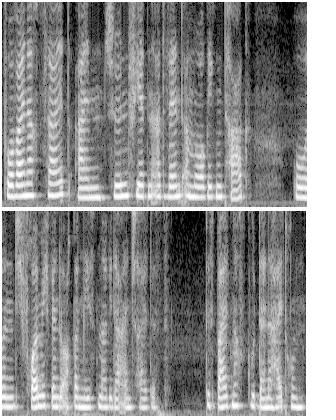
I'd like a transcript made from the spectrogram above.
Vorweihnachtszeit, einen schönen vierten Advent am morgigen Tag und ich freue mich, wenn du auch beim nächsten Mal wieder einschaltest. Bis bald, mach's gut, deine Heidrun.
